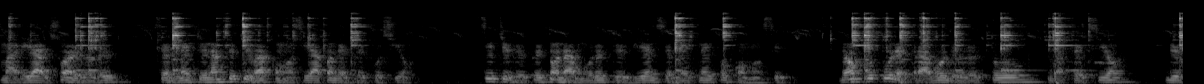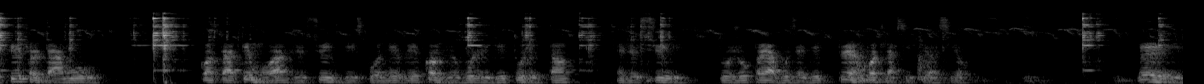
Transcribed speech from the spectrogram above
mariage soit heureux, c'est maintenant que tu vas commencer à prendre des précautions. Si tu veux que ton amoureux te vienne, c'est maintenant qu'il faut commencer. Donc, pour tous les travaux de retour, d'affection, de filtre d'amour, contactez-moi, je suis disponible et comme je vous le dis tout le temps, je suis toujours prêt à vous aider, peu importe la situation. Et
